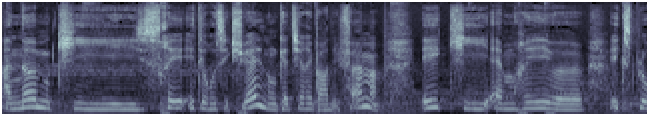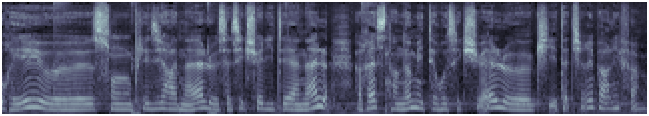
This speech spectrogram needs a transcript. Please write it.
un homme qui serait hétérosexuel, donc attiré par des femmes, et qui aimerait euh, explorer euh, son plaisir anal, sa sexualité anale, reste un homme hétérosexuel euh, qui est attiré par les femmes.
